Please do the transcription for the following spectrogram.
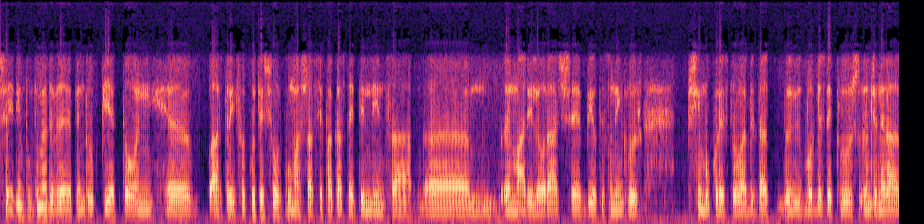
și din punctul meu de vedere pentru pietoni uh, ar trebui făcute și oricum așa se fac, asta e tendința. Uh, în marile orașe, eu te sunt din Cluj, și în București probabil, dar vorbesc de Cluj, în general,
